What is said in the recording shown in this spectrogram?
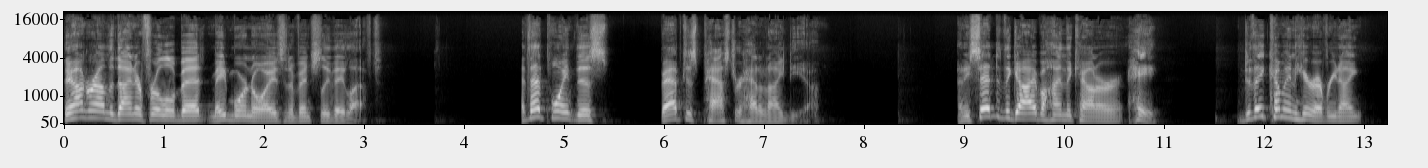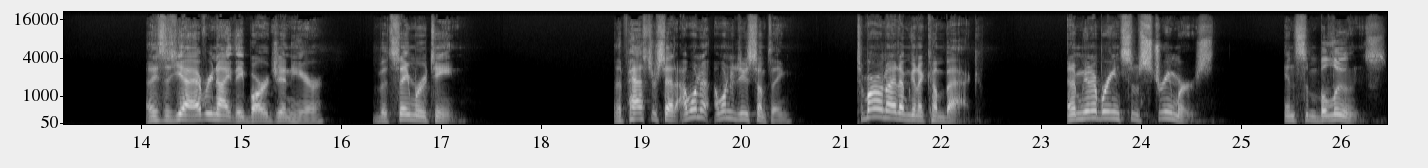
They hung around the diner for a little bit, made more noise, and eventually they left. At that point, this Baptist pastor had an idea. And he said to the guy behind the counter, Hey, do they come in here every night? And he says, Yeah, every night they barge in here, but same routine. And the pastor said, I want to I want to do something. Tomorrow night I'm going to come back. And I'm going to bring some streamers and some balloons.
